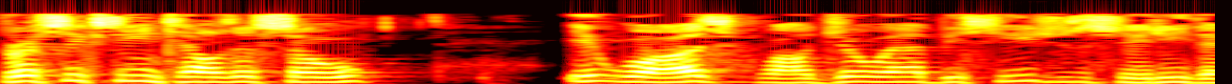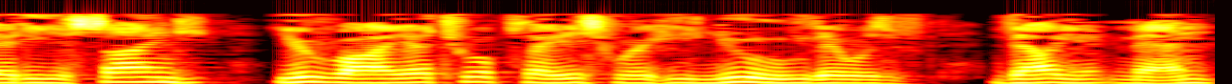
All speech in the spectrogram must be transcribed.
Verse 16 tells us, So it was, while Joab besieged the city, that he assigned Uriah to a place where he knew there was valiant men.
